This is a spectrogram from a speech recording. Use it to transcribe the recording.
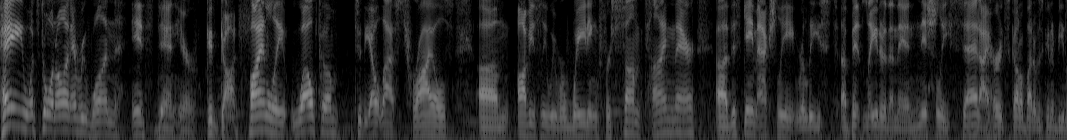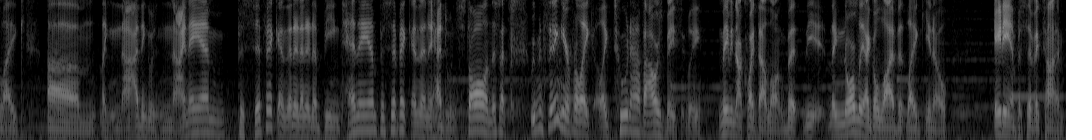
Hey, what's going on, everyone? It's Dan here. Good God. Finally, welcome to the Outlast Trials. Um, obviously, we were waiting for some time there. Uh, this game actually released a bit later than they initially said. I heard Scuttlebutt it was going to be like um like i think it was 9 a.m pacific and then it ended up being 10 a.m pacific and then it had to install and this we've been sitting here for like like two and a half hours basically maybe not quite that long but the like normally i go live at like you know 8 a.m pacific time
